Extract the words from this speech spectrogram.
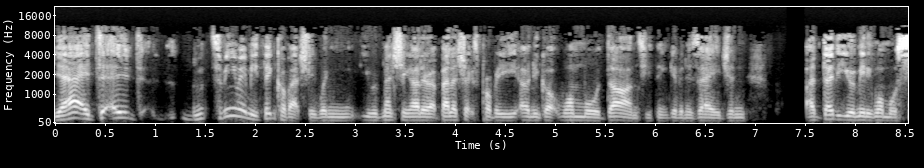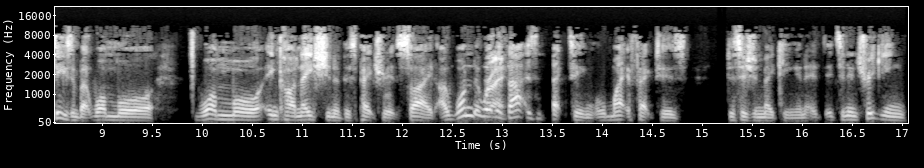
Yeah, it, it, something you made me think of actually when you were mentioning earlier that Belichick's probably only got one more dance, you think, given his age. And I don't think you were meaning one more season, but one more, one more incarnation of this Patriots side. I wonder whether right. that is affecting or might affect his decision making. And it, it's an intriguing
